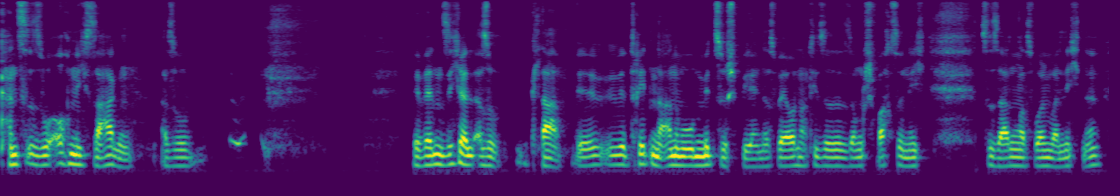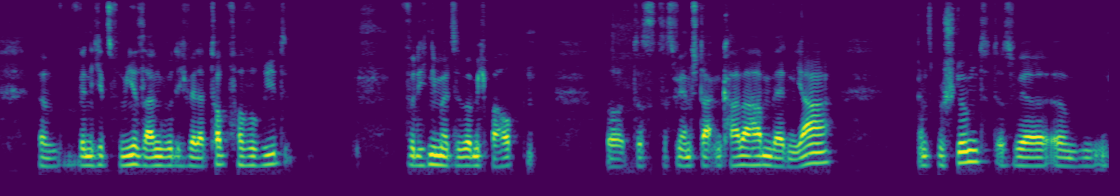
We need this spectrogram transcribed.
kannst du so auch nicht sagen. Also wir werden sicher, also klar, wir, wir treten an, um oben mitzuspielen. Das wäre auch nach dieser Saison schwachsinnig zu sagen, was wollen wir nicht. Ne? Ähm, wenn ich jetzt von mir sagen würde, ich wäre der Top-Favorit, würde ich niemals über mich behaupten. So, dass, dass wir einen starken Kader haben werden, ja, ganz bestimmt. Dass wir ähm,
